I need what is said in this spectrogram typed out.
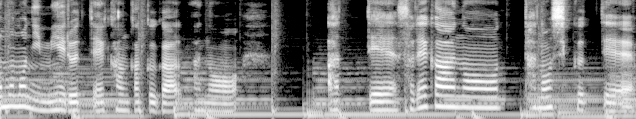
うものに見えるっていう感覚が、あの、あって、それが、あの、楽しくて、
